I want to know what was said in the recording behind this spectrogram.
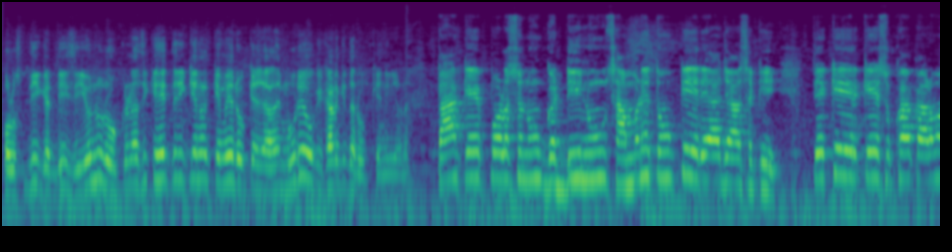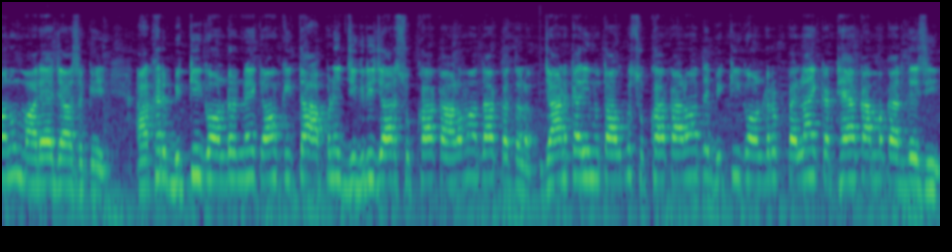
ਪੁਲਿਸ ਦੀ ਗੱਡੀ ਸੀ, ਉਹਨੂੰ ਰੋਕਣਾ ਸੀ, ਕਿਸੇ ਤਰੀਕੇ ਨਾਲ ਕਿਵੇਂ ਰੋਕਿਆ ਜਾ ਸਕਦਾ? ਮੂਰੇ ਹੋ ਕੇ ਖੜ ਕੇ ਤਾਂ ਰੋਕਿਆ ਨਹੀਂ ਜਾਣਾ। ਤਾਂ ਕਿ ਪੁਲਿਸ ਨੂੰ ਗੱਡੀ ਨੂੰ ਸਾਹਮਣੇ ਤੋਂ ਘੇਰਿਆ ਜਾ ਸਕੇ ਤੇ ਘੇਰ ਕੇ ਸੁੱਖਾ ਕਾਲਵਾ ਨੂੰ ਮਾਰਿਆ ਜਾ ਸਕੇ। ਆਖਰ ਵਿੱਕੀ ਗੌਂਡਰ ਨੇ ਕਿਉਂ ਕੀਤਾ ਆਪਣੇ ਜਿਗਰੀ ਸੁੱਖਾ ਕਾਲਵਾ ਦਾ ਕਤਲ? ਜਾਣਕਾਰੀ ਮੁਤਾਬਕ ਸੁੱਖਾ ਕਾਲਵਾ ਤੇ ਵਿੱਕੀ ਗੌਂਡਰ ਪਹਿਲਾਂ ਇਕੱਠਿਆਂ ਕੰਮ ਕਰਦੇ ਸੀ,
